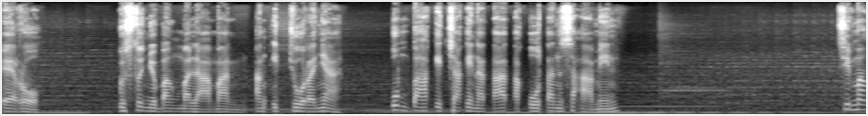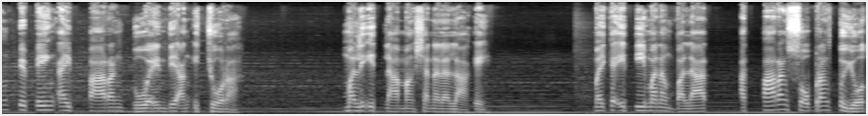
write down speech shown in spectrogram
Pero gusto nyo bang malaman ang itsura niya kung bakit siya kinatatakutan sa amin? Si Mang Pepeng ay parang duwende ang itsura. Maliit lamang siya na lalaki. May kaitiman ng balat at parang sobrang tuyot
